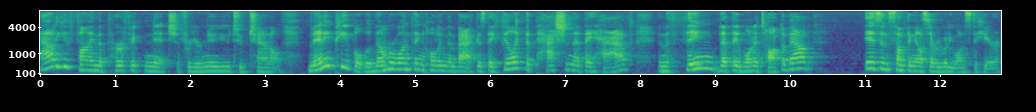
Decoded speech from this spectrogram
How do you find the perfect niche for your new YouTube channel? Many people, the number one thing holding them back is they feel like the passion that they have and the thing that they want to talk about isn't something else everybody wants to hear.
